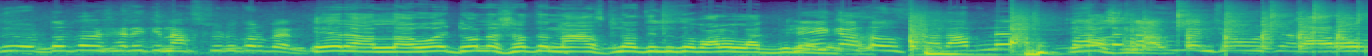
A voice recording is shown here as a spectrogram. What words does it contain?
দু- শাড়ি কি নাচ শুরু করবেন? এর আল্লাহ ওই ডোলের সাথে নাচ না দিলে তো ভালো লাগবে না। ঠিক আছে ওস্তাদ। আপনি নাচবেন সমস্যা কারণ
